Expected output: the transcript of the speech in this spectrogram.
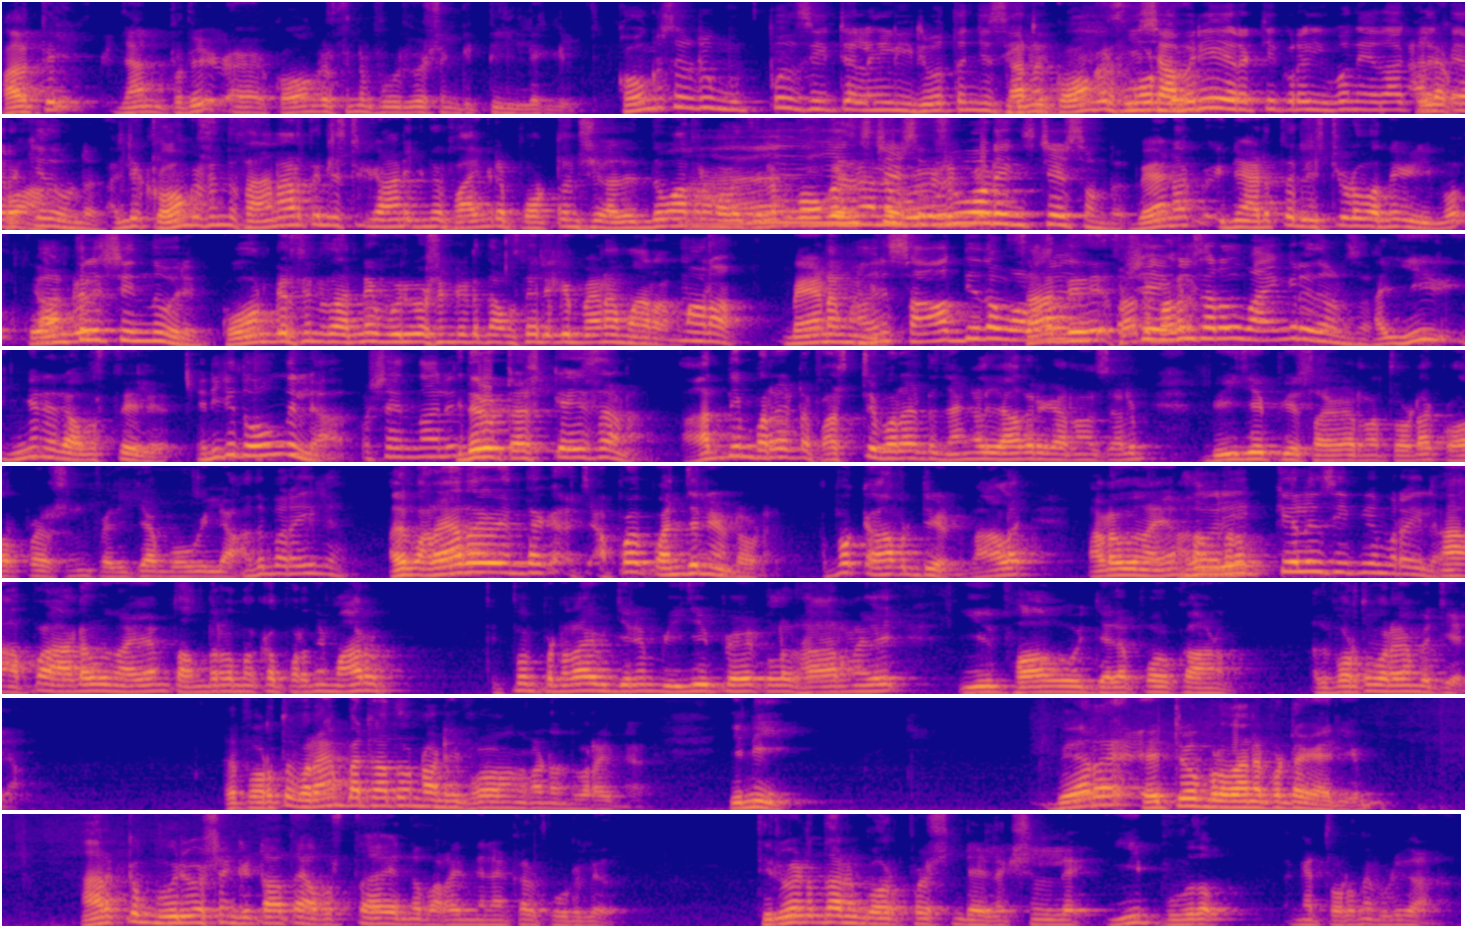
ഫലത്തിൽ ഞാൻ പ്രതി കോൺഗ്രസിന് ഭൂരിപക്ഷം കിട്ടിയില്ലെങ്കിൽ. കോൺഗ്രസ് ഒരു മുപ്പത് സീറ്റ് അല്ലെങ്കിൽ ഇരുപത്തഞ്ച് കാരണം സീറ്റ് കോൺഗ്രസ് ശബരിയെ ഇറക്കി കുറെ യുവ നേതാക്കളെ ഇറക്കിയതുകൊണ്ട്. അല്ല കോൺഗ്രസിന്റെ സ്ഥാനാർത്ഥി ലിസ്റ്റ് കാണിക്കുന്നത് ഭയങ്കര പൊട്ടൻഷ്യൽ അത് എന്തുമാത്രമാണ് ചില കോൺഗ്രസ് കോൺഗ്രസിന് ഒരുപാട് യങ്സ്റ്റേഴ്സ് ഉണ്ട്. വേണം ഇനി അടുത്ത ലിസ്റ്റിലൂടെ വന്നു കഴിയുമ്പോൾ കോൺഗ്രസ് ഇന്ന് വരും. കോൺഗ്രസിന് തന്നെ ഭൂരിപക്ഷം കിട്ടുന്ന അവസ്ഥയിലേക്ക് വേണം മാറാം. മാറാം. വേണം അതിന് സാധ്യത സാധ്യത- പക്ഷേ എങ്കിൽ സാർ അത് ഭയങ്കര ഇതാണ് സാർ. ഈ ഇങ്ങനെ ഒരു അവസ്ഥയിൽ എനിക്ക് തോന്നുന്നില്ല. പക്ഷെ എന്നാലും ഇതൊരു ടെസ്റ്റ് കേസാണ് ആദ്യം പറയട്ടെ ഫസ്റ്റ് പറയട്ടെ ഞങ്ങൾ യാതൊരു കാരണവശാലും ബി ജെ പി സഹകരണത്തോടെ കോർപ്പറേഷൻ ഭരിക്കാൻ പോകില്ല അത് പറയില്ല. അത് പറയാതെ എന്താ അപ്പോൾ വഞ്ചനയുണ്ട് അവിടെ. അപ്പോൾ കാവട്ടിയുണ്ട് നാളെ അടവ് നയം ഒരിക്കലും സി പി എം പറയില്ല. ആ അപ്പോൾ അടവ് നയം തന്ത്രം എന്നൊക്കെ പറഞ്ഞ് മാറും. ഇപ്പോൾ പിണറായി വിജയനും ബി ജെ പി ആയിട്ടുള്ള ധാരണയിൽ ഈ ഭാഗവും ചിലപ്പോൾ കാണും. അത് പുറത്ത് പറയാൻ പറ്റിയല്ല. അത് പുറത്ത് പറയാൻ പറ്റാത്തതുകൊണ്ടാണ് ഈ ഭാഗം കാണുമെന്ന് പറയുന്നത്. ഇനി വേറെ ഏറ്റവും പ്രധാനപ്പെട്ട കാര്യം ആർക്കും ഭൂരിപക്ഷം കിട്ടാത്ത അവസ്ഥ എന്ന് പറയുന്നതിനേക്കാൾ കൂടുതൽ തിരുവനന്തപുരം കോർപ്പറേഷന്റെ ഇലക്ഷനിൽ ഈ ഭൂതം അങ്ങനെ തുറന്നു വിടുകയാണ്.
